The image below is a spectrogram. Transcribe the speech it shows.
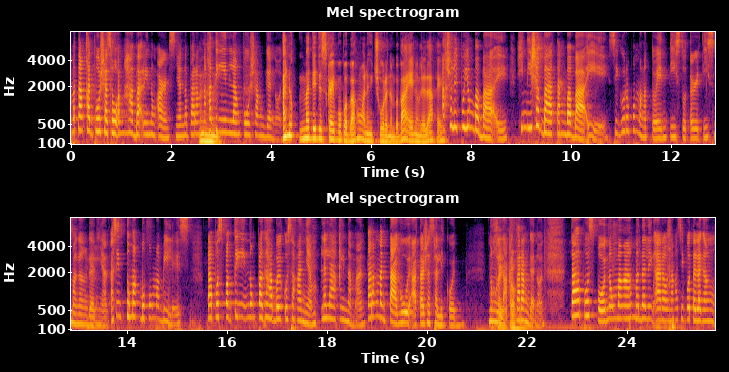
matangkad po siya, so ang haba rin ng arms niya, na parang Mhm. nakatingin lang po siyang ganon. Ano, madedescribe mo pa ba kung anong itsura ng babae, ng lalaki? Actually po yung babae, hindi siya batang babae eh. Siguro po mga 20s to 30s, mga ganyan. As in, tumakbo pong mabilis. Tapos pagtingin, nung paghabol ko sa kanya, lalaki naman. Parang nagtago ata siya sa likod nung Okay, lalaki. okay. Parang ganon. Tapos po, nung mga madaling araw na kasi po talagang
